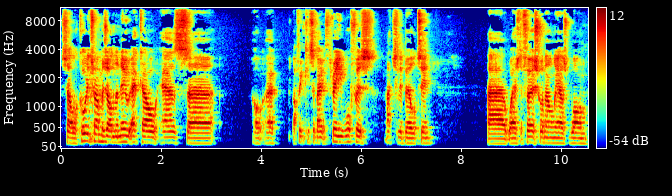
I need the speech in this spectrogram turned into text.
So, according to Amazon, the new Echo has, uh, oh, uh, I think it's about three woofers actually built in, uh, whereas the first one only has one.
